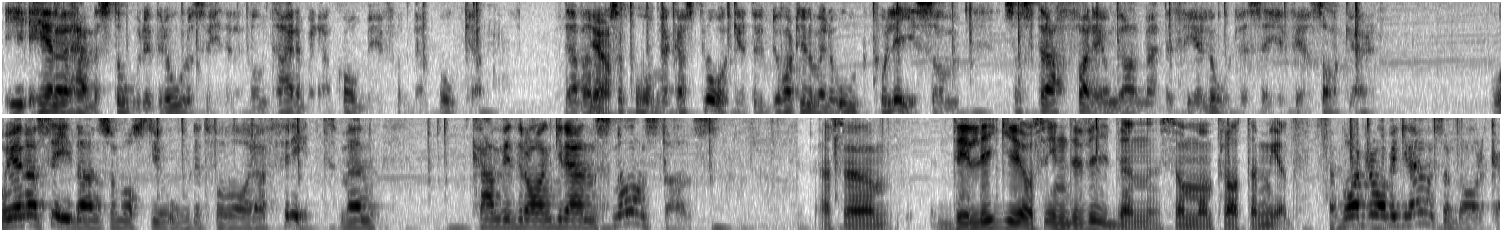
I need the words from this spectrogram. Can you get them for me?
I, hela det här med storebror och så vidare, de termerna kommer ju från den boken. Där man Ja. också påverkar språket. Du, du har till och med en ordpolis som, som straffar dig om du använder fel ord eller säger fel saker. Å ena sidan så måste ju ordet få vara fritt, men kan vi dra en gräns någonstans? Alltså, det ligger ju hos individen som man pratar med. Var drar vi gränsen då, Orka?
